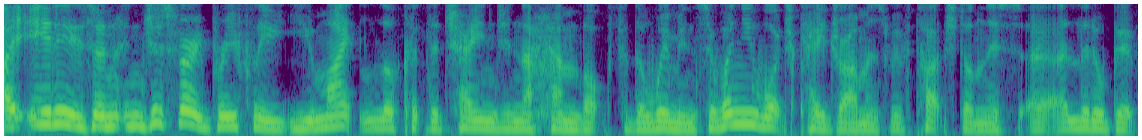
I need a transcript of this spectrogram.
It is, and, and just very briefly, you might look at the change in the hanbok for the women. So when you watch K dramas, we've touched on this a, a little bit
